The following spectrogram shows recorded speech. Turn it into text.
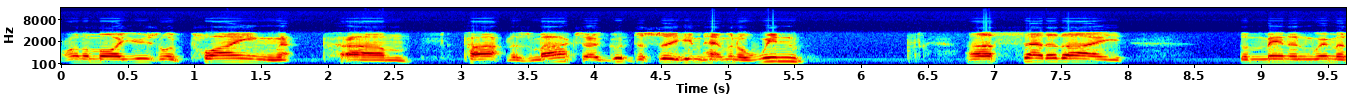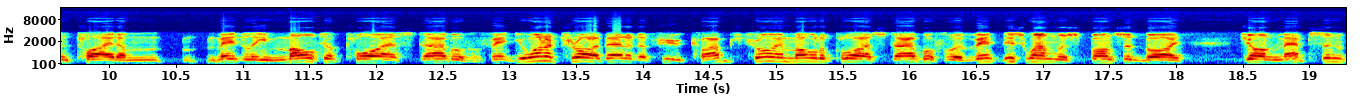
One of my usual playing um, partners, Mark. So good to see him having a win. Uh, Saturday, the men and women played a medley multiplier stable event. You want to try that at a few clubs? Try a multiplier stable event. This one was sponsored by John Mapson,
